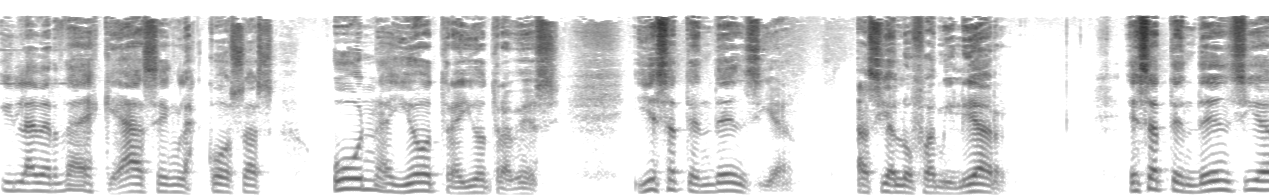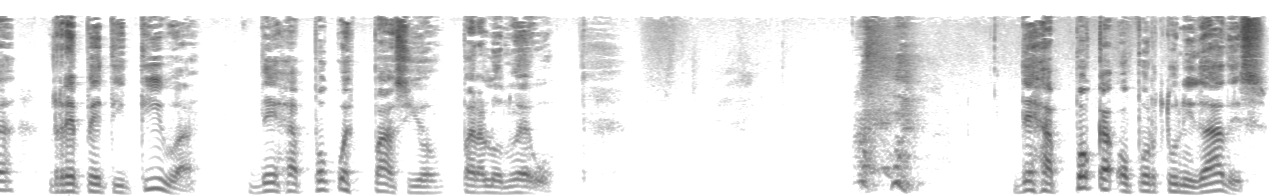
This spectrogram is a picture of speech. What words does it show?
y la verdad es que hacen las cosas una y otra y otra vez. Y esa tendencia hacia lo familiar, esa tendencia repetitiva deja poco espacio para lo nuevo. Deja pocas oportunidades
